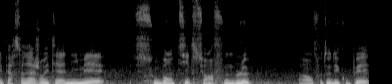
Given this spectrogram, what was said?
Les personnages ont été animés sous banc titre sur un fond bleu, euh, en photo découpée.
